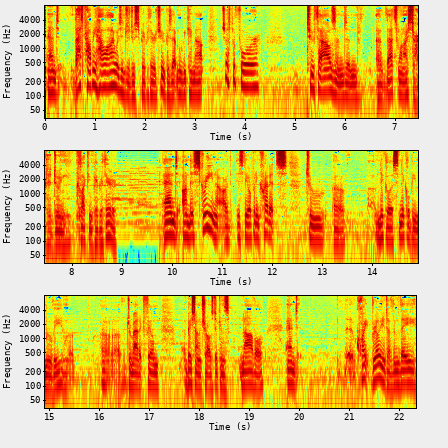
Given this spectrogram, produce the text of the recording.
And that's probably how I was introduced to paper theater too, because that movie came out just before 2000, and uh, that's when I started doing collecting paper theater. And on this screen are, is the opening credits to uh, Nicholas Nickleby movie, uh, a dramatic film based on a Charles Dickens novel, and uh, quite brilliant of them. They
